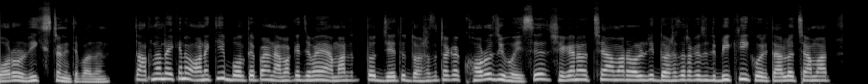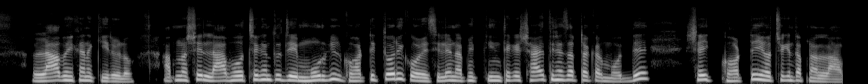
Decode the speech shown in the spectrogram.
বড় রিস্কটা নিতে পারবেন। তো আপনারা এখানে অনেকেই বলতে পারেন, আমাকে যে ভাই, আমার তো যেহেতু দশ হাজার টাকা খরচই হয়েছে, সেখানে হচ্ছে আমার অলরেডি দশ হাজার টাকা যদি বিক্রি করি, তাহলে হচ্ছে আমার লাভ এখানে কী রইল? আপনার সেই লাভ হচ্ছে কিন্তু যে মুরগির ঘরটি তৈরি করেছিলেন আপনি তিন থেকে সাড়ে তিন হাজার টাকার মধ্যে, সেই ঘরটাই হচ্ছে কিন্তু আপনার লাভ।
